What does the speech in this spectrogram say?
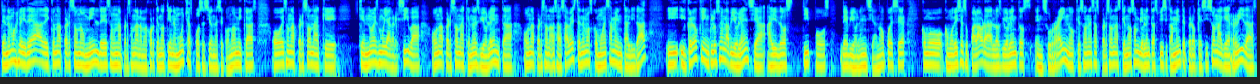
tenemos la idea de que una persona humilde es una persona a lo mejor que no tiene muchas posesiones económicas o es una persona que que no es muy agresiva, o una persona que no es violenta, o una persona, o sea, ¿sabes? Tenemos como esa mentalidad y, y creo que incluso en la violencia hay dos tipos de violencia, ¿no? Puede ser, como, como dice su palabra, los violentos en su reino, que son esas personas que no son violentas físicamente, pero que sí son aguerridas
